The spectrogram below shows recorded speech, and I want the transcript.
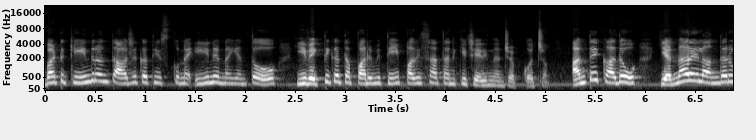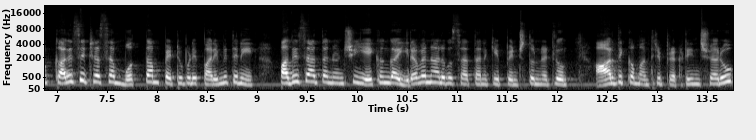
బట్ కేంద్రం తాజాగా తీసుకున్న ఈ నిర్ణయంతో ఈ వ్యక్తిగత పరిమితి పది శాతానికి చేరిందని చెప్పుకోవచ్చు. అంతేకాదు ఎన్ఆర్ఐలు అందరూ కలిసి చేసే మొత్తం పెట్టుబడి పరిమితిని పది శాతం నుంచి ఏకంగా ఇరవై నాలుగు శాతానికి పెంచుతున్నట్లు ఆర్థిక మంత్రి ప్రకటించారు.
